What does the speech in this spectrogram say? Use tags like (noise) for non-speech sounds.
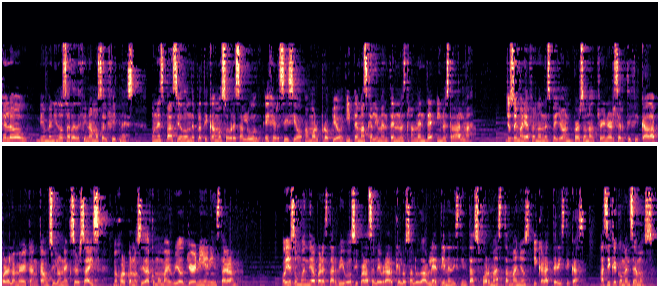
Hello, bienvenidos a Redefinamos el Fitness, un espacio donde platicamos sobre salud, ejercicio, amor propio y temas que alimenten nuestra mente y nuestra alma. Yo soy María Fernández Pellón, personal trainer certificada por el American Council on Exercise, mejor conocida como My Real Journey en Instagram. Hoy es un buen día para estar vivos y para celebrar que lo saludable tiene distintas formas, tamaños y características. Así que comencemos.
